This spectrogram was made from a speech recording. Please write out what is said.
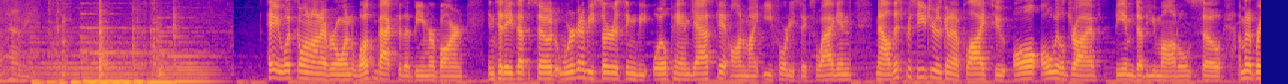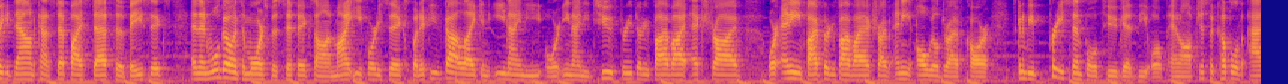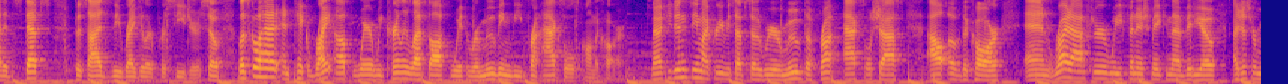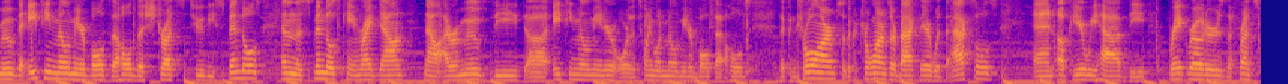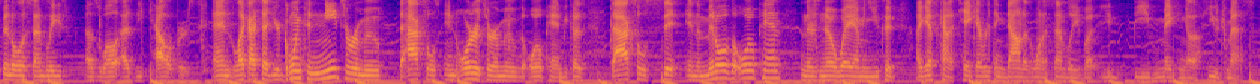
That's heavy. Hey, what's going on everyone? Welcome back to the Bimmer Barn. In today's episode, we're going to be servicing the oil pan gasket on my E46 wagon. Now, this procedure is going to apply to all all-wheel drive BMW models, so I'm going to break it down kind of step by step to the basics, and then we'll go into more specifics on my E46, but if you've got like an E90 or E92 335i X Drive, or any 535i X Drive, any all-wheel drive car, going to be pretty simple to get the oil pan off. Just a couple of added steps besides the regular procedure. So let's go ahead and pick right up where we currently left off with removing the front axles on the car. Now, if you didn't see my previous episode, we removed the front axle shafts out of the car. And right after we finished making that video, I just removed the 18 millimeter bolts that hold the struts to the spindles. And then the spindles came right down. Now I removed the uh, 18 millimeter or the 21 millimeter bolt that holds the control arm. So the control arms are back there with the axles. And up here we have the brake rotors, the front spindle assemblies, as well as the calipers. And like I said, you're going to need to remove the axles in order to remove the oil pan because the axles sit in the middle of the oil pan and there's no way, I mean, you could, I guess, kind of take everything down as one assembly, but you'd be making a huge mess.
